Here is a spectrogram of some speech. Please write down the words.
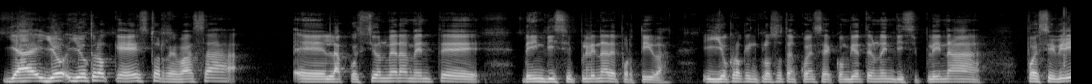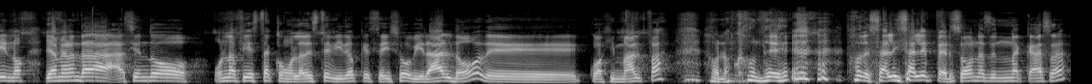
ya yo, yo creo que esto rebasa eh, la cuestión meramente de indisciplina deportiva. Y yo creo que incluso se convierte en una indisciplina, pues civil, ¿no? Ya me anda haciendo una fiesta como la de este video que se hizo viral, ¿no? De Coajimalpa, o no, donde, donde sale y sale personas en una casa.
